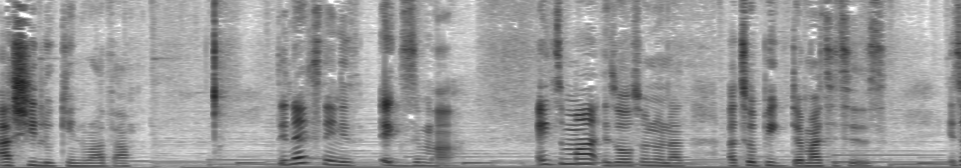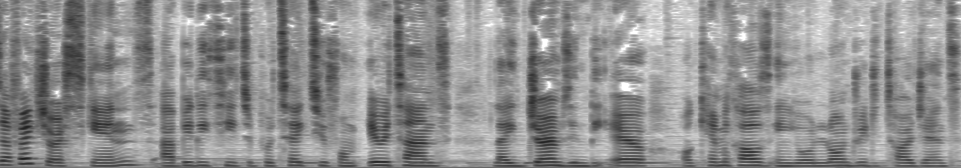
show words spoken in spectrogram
ashy looking rather. The next thing is eczema. Eczema is also known as atopic dermatitis. It affects your skin's ability to protect you from irritants like germs in the air or chemicals in your laundry detergent.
